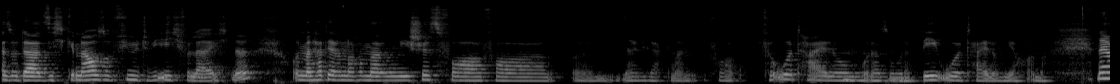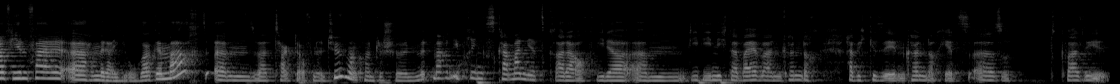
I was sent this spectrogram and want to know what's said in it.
Also da sich genauso fühlt wie ich vielleicht, ne? Und man hat ja dann auch immer irgendwie Schiss vor, vor ähm, na, wie sagt man, vor Verurteilung mhm. oder so oder Beurteilung, wie auch immer. Naja, auf jeden Fall äh, haben wir da Yoga gemacht. Ähm, es war Tag der offenen Tür, man konnte schön mitmachen. Übrigens kann man jetzt gerade auch wieder, ähm, die, die nicht dabei waren, können doch, habe ich gesehen, können doch jetzt äh, so quasi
